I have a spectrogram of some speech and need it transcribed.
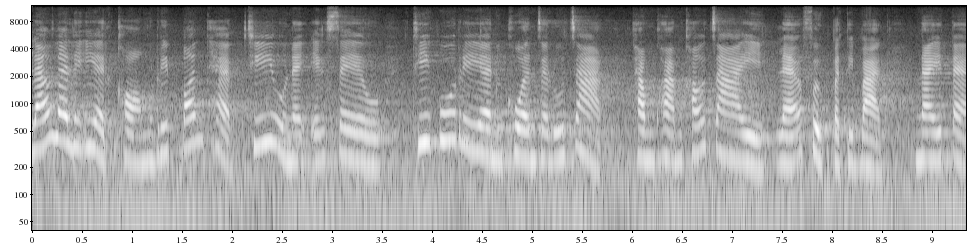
แล้วรายละเอียดของ Ribbon Tab ที่อยู่ใน Excel ที่ผู้เรียนควรจะรู้จักทำความเข้าใจและฝึกปฏิบัติ ในแต่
